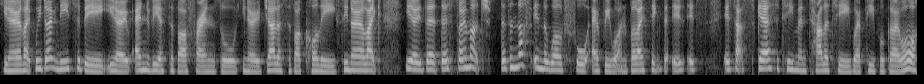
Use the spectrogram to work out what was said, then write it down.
You know, like we don't need to be, you know, envious of our friends or, you know, jealous of our colleagues. You know, like, you know, there, there's so much, there's enough in the world for everyone. But I think that it, it's it's that scarcity mentality where people go, oh,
